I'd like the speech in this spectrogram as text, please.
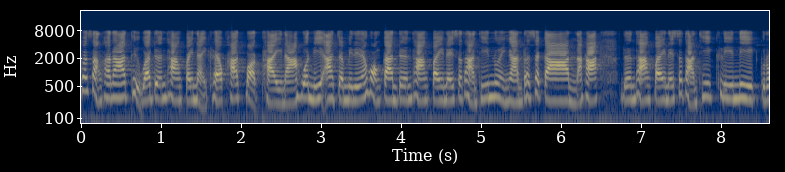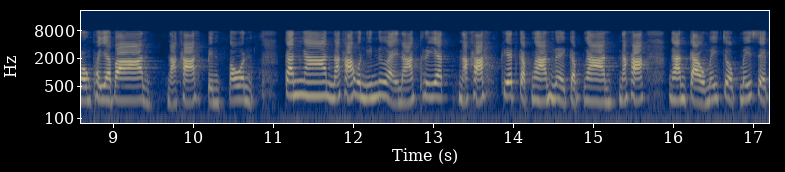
พระสังฆราชถือว่าเดินทางไปไหนแคล้วคลาดปลอดภัยนะ วันนี้อาจจะมีเรื่องของการเดินทางไปในสถานที่หน่วยงานราชการนะคะ เดินทางไปในสถานที่คลินิกโรงพยาบาลนะคะเป็นต้น การงานนะคะ วันนี้เหนื่อยนะเครียดนะคะ เครียดกับงานเหนื่อยกับงานนะคะ งานเก่าไม่จบไม่เสร็จ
